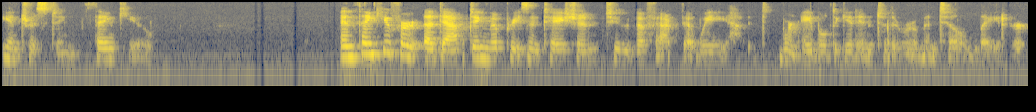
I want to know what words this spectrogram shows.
Interesting. Thank you. And thank you for adapting the presentation to the fact that we weren't able to get into the room until later.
